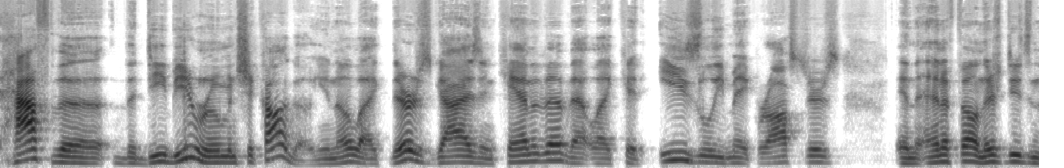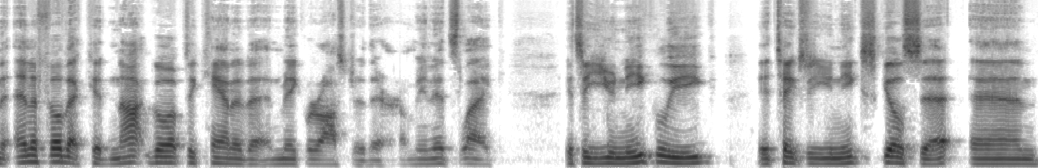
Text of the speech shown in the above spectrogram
half the the DB room in Chicago. You know, like there's guys in Canada that like could easily make rosters in the NFL, and there's dudes in the NFL that could not go up to Canada and make a roster there. I mean, it's like it's a unique league. It takes a unique skill set, and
